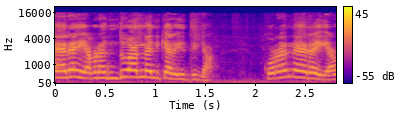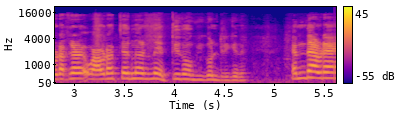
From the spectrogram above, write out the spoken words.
നേരമായി അവിടെ എന്തുവാണെന്ന് എനിക്കറിയത്തില്ല. കുറേ നേരമായി അവിടെ അവിടെ ചെന്ന് കിടന്ന് എത്തി നോക്കിക്കൊണ്ടിരിക്കുന്നത് എന്താ അവിടെ?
